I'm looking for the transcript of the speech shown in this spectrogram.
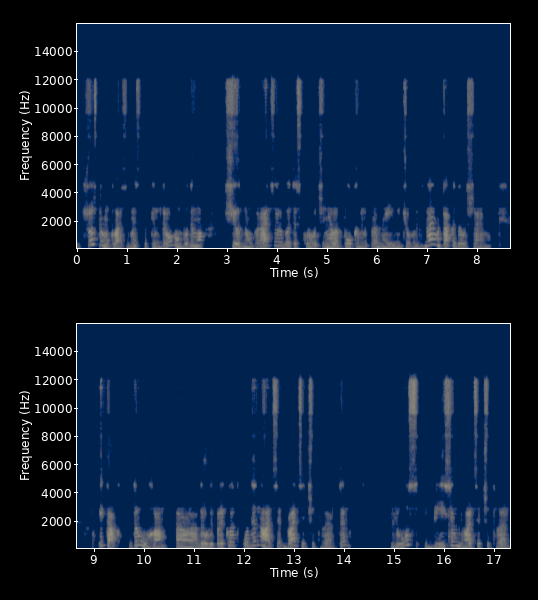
В шостому класі ми з таким дробом будемо ще одну операцію робити, скорочення, але поки ми про неї нічого не знаємо, так і залишаємо. І так, друга, е, другий приклад 11 24 плюс 8 24.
